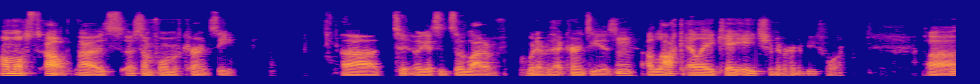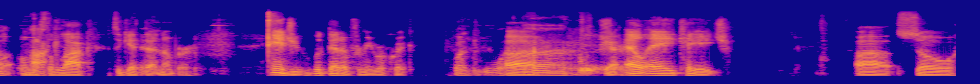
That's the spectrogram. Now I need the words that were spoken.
almost oh, uh, it's uh, some form of currency. Uh, to, I guess it's a lot of whatever that currency is. Hmm. A lock, L A K H. I've never heard of it before. Uh, Lo- almost a lock to get Yeah. that number. Andrew, look that up for me real quick. What? what Uh, Yeah, sure. L A K H. Uh, so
